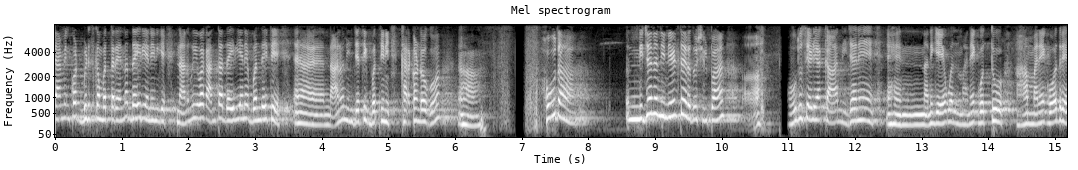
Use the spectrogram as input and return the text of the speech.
ಜಾಮೀನು ಕೊಟ್ಟು ಬಿಡಿಸ್ಕೊಂಬರ್ತಾರೆ ಅನ್ನೋ ಧೈರ್ಯ ನಿನಗೆ. ನನಗೂ ಇವಾಗ ಅಂತ ಧೈರ್ಯನೇ ಬಂದೈತೆ. ನಾನು ನಿನ್ ಜೊತೆಗೆ ಬರ್ತೀನಿ. ಕರ್ಕೊಂಡೋಗು ಹೌದಾ? ನಿಜನ ನೀನು ಹೇಳ್ತಾ ಇರೋದು ಶಿಲ್ಪ? ಹೌದು ಸರಿ ಅಕ್ಕ ನಿಜನೇ ನನಗೆ ಒಂದು ಮನೆ ಗೊತ್ತು. ಆ ಮನೆಗೆ ಹೋದ್ರೆ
